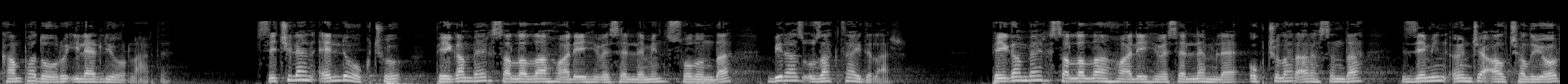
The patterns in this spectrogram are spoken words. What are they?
kampa doğru ilerliyorlardı. Seçilen elli okçu Peygamber sallallahu aleyhi ve sellemin solunda biraz uzaktaydılar. Peygamber sallallahu aleyhi ve sellemle okçular arasında zemin önce alçalıyor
